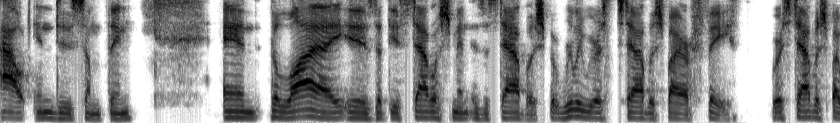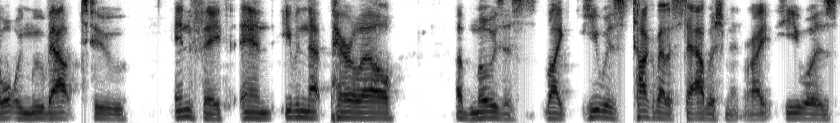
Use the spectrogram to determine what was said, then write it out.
out into something. And the lie is that the establishment is established, but really we're established by our faith. We're established by what we move out to in faith. And even that parallel of Moses, like he was talk about establishment, right? He was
